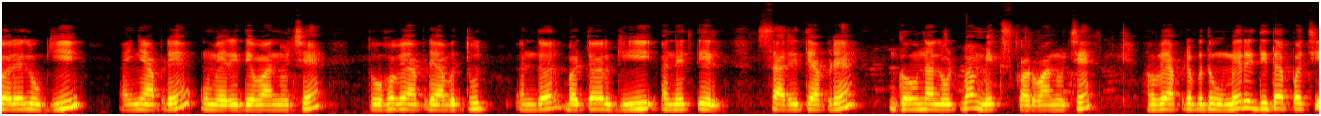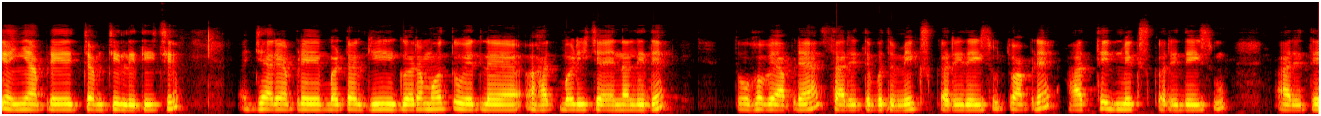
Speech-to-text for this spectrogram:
કરેલું ઘી, અહીંયા આપણે ઉમેરી દેવાનું છે. તો હવે આપણે આ બધું અંદર બટર, ઘી અને તેલ સારી રીતે આપણે ઘઉંના લોટમાં મિક્સ કરવાનું છે. હવે આપણે બધું ઉમેરી દીધા પછી અહીંયા આપણે ચમચી લીધી છે. જ્યારે આપણે બટર ઘી ગરમ હતું એટલે હાથ બળી જાય એના લીધે, તો હવે આપણે આ સારી રીતે બધું મિક્સ કરી દઈશું. તો આપણે હાથથી જ મિક્સ કરી દઈશું. આ રીતે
